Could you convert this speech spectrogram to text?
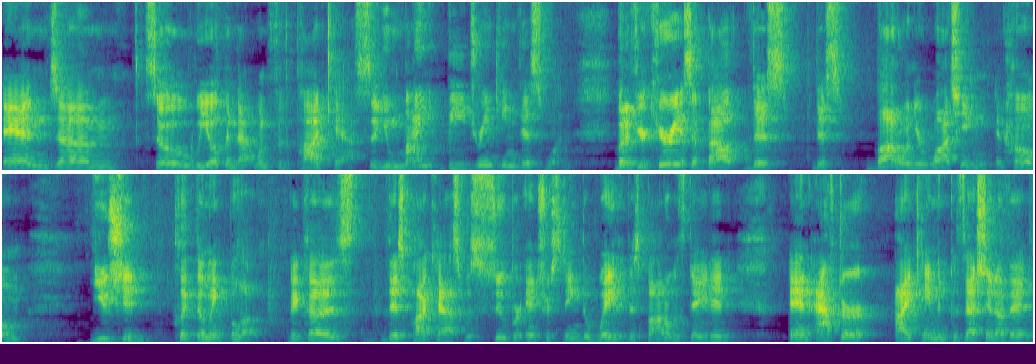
And um, so we opened that one for the podcast. So you might be drinking this one. But if you're curious about this this bottle and you're watching at home, you should click the link below. because this podcast was super interesting. The way that this bottle was dated, and after I came in possession of it,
